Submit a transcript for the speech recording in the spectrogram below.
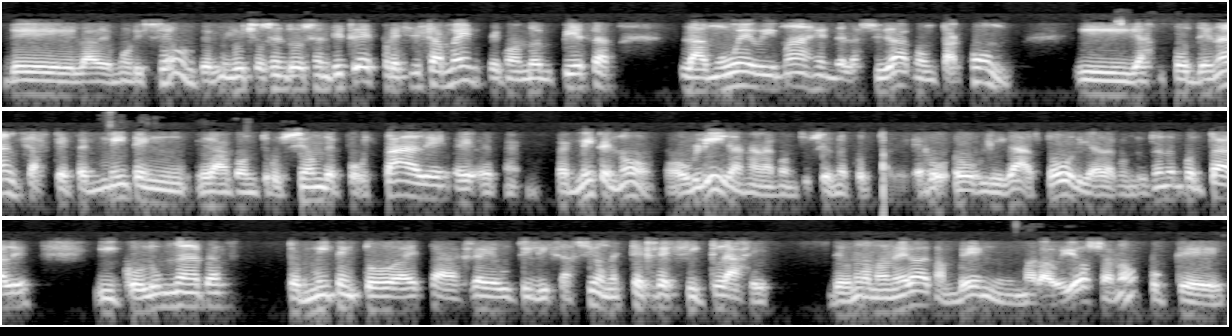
de la demolición de 1863, precisamente cuando empieza la nueva imagen de la ciudad con Tacón y las ordenanzas que permiten la construcción de portales, eh, eh, permiten, no, obligan a la construcción de portales, es obligatoria la construcción de portales y columnatas permiten toda esta reutilización, este reciclaje de una manera también maravillosa, ¿no? Porque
